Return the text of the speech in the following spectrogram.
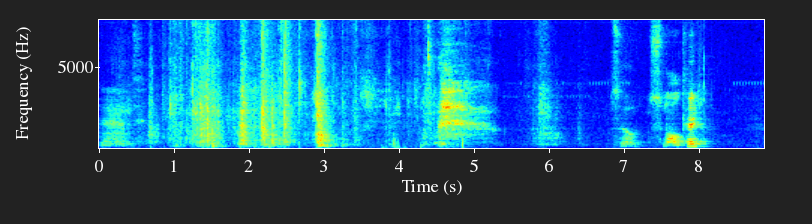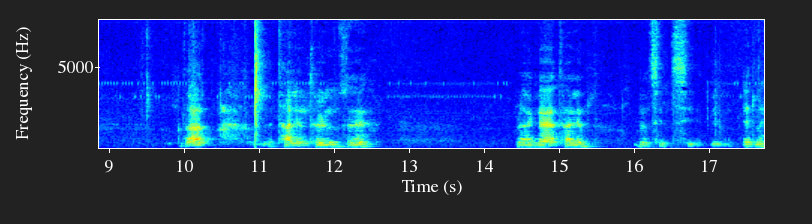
And so small tool. That Ragni Italian. That's in Italy.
